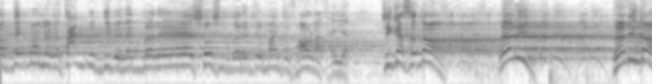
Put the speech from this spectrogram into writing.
অর্ধেক মানুষ একটা তাকবির দিবেন একবারে শ্বশুর বাড়িতে মানছে ফাওড়া খাইয়া। ঠিক আছে তো? রেডি রেডি তো?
